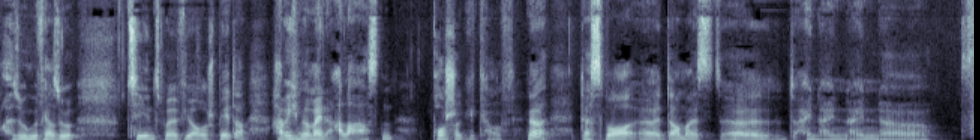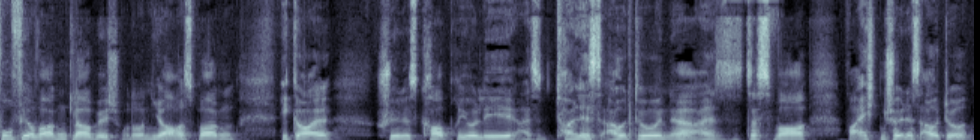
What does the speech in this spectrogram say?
also ungefähr so 10, 12 Jahre später, habe ich mir meinen allerersten Porsche gekauft. Ja, das war äh, damals äh, ein, ein, ein äh, Vorführwagen, glaube ich, oder ein Jahreswagen, egal schönes Cabriolet, also tolles Auto, ne? Also das war war echt ein schönes Auto.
